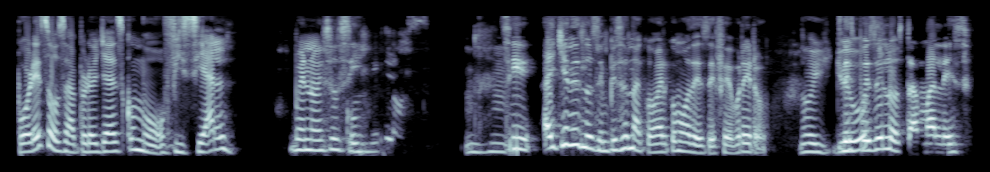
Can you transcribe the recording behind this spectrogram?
Por eso, o sea, pero ya es como oficial. Bueno, eso sí. Sí, hay quienes los empiezan a comer como desde febrero, Ay, yo, después de los tamales.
